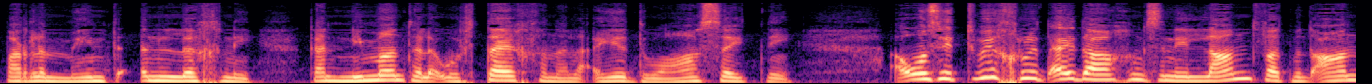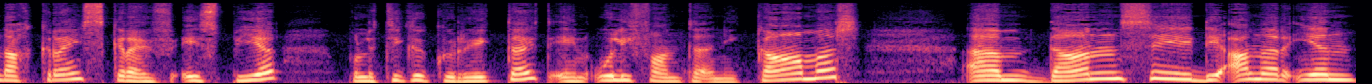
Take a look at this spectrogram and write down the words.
parlement inlig nie. Kan niemand hulle oortuig van hulle eie dwaasheid nie. Ons het twee groot uitdagings in die land wat met aandag kry, skryf SP, politieke korrektheid en olifante in die kamers. Ehm um, dan sê die ander een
